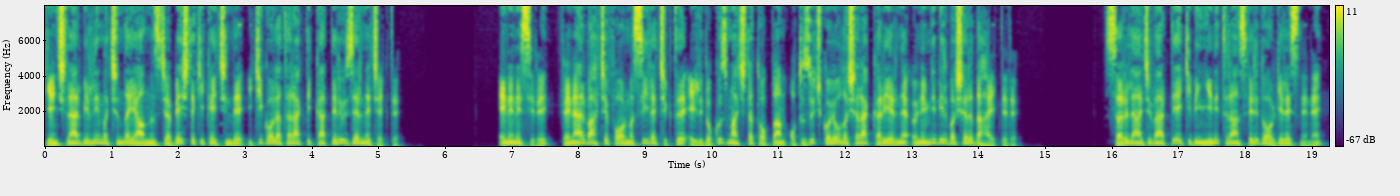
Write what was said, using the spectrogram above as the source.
Gençler Birliği maçında yalnızca 5 dakika içinde 2 gol atarak dikkatleri üzerine çekti. Enenesiri, Fenerbahçe formasıyla çıktığı 59 maçta toplam 33 gole ulaşarak kariyerine önemli bir başarı daha ekledi. Sarı lacivertli ekibin yeni transferi Dorgeles Nene,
